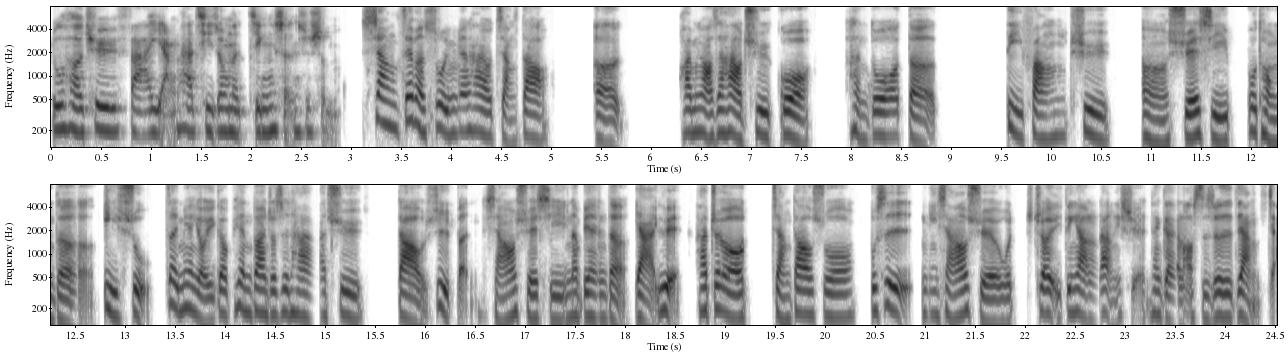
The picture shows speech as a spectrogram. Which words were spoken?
如何去发扬他其中的精神是什么。像这本书里面，他有讲到，呃，怀明老师他有去过很多的地方去，呃，学习不同的艺术。这里面有一个片段，就是他去到日本，想要学习那边的雅乐，他就有讲到说，不是你想要学，我就一定要让你学。那个老师就是这样讲，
